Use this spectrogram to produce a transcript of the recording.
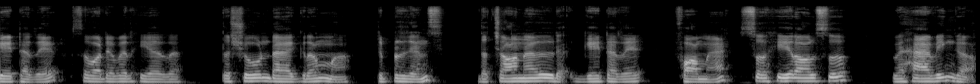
gate array so whatever here uh, the shown diagram uh, represents the channeled gate array format. So here also we're having uh,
